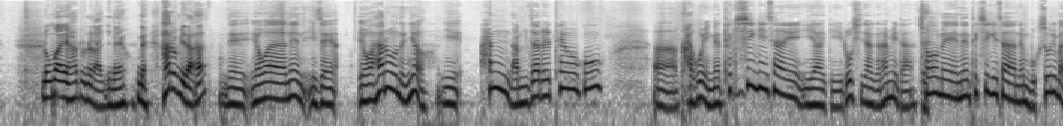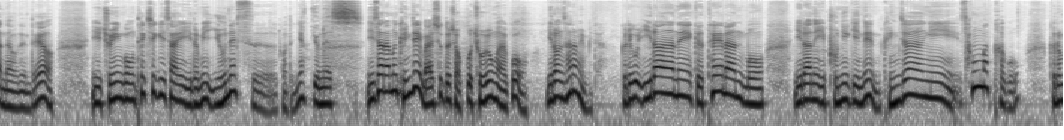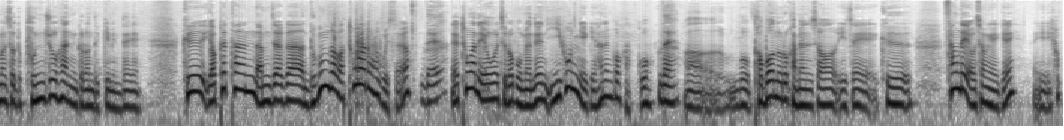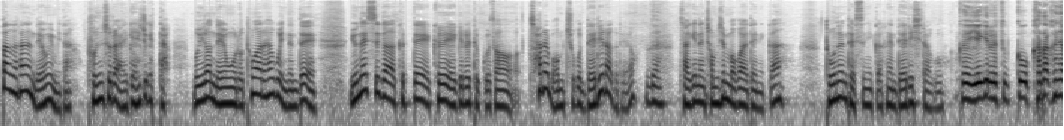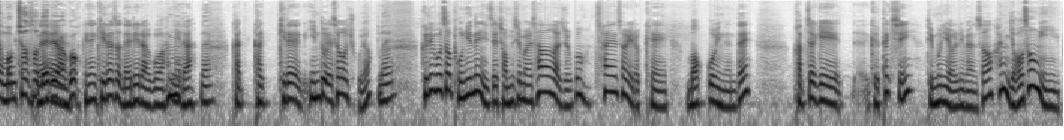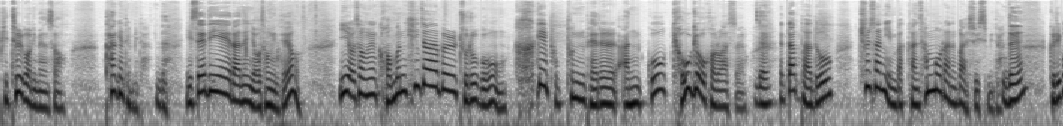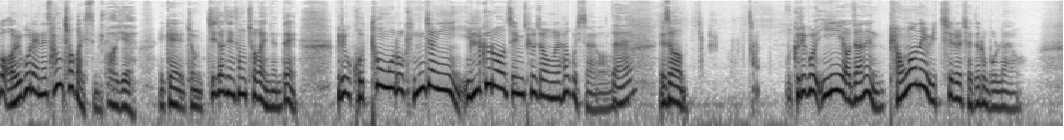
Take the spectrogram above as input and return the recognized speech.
로마의 하루는 아니네요. 네, 하루입니다. 네, 영화는 이제 영화 하루는요. 이 한 남자를 태우고 어, 가고 있는 택시 기사의 이야기로 시작을 합니다. 네. 처음에는 택시 기사는 목소리만 나오는데요. 이 주인공 택시 기사의 이름이 유네스거든요. 유네스. 이 사람은 굉장히 말수도 적고 조용하고 이런 사람입니다. 그리고 이란의 그 테헤란 뭐 이란의 이 분위기는 굉장히 상막하고 그러면서도 분주한 그런 느낌인데 그 옆에 탄 남자가 누군가와 통화를 하고 있어요. 네. 네 통화 내용을 들어보면은 이혼 얘기하는 것 같고, 네. 어뭐 법원으로 가면서 이제 그 상대 여성에게 협박을 하는 내용입니다. 분수를 알게 해주겠다. 뭐 이런 내용으로 통화를 하고 있는데 유네스가 그때 그 얘기를 듣고서 차를 멈추고 내리라 그래요. 네. 자기는 점심 먹어야 되니까 돈은 됐으니까 그냥 내리시라고. 그 얘기를 듣고 가다 그냥 멈춰서 네, 내리라고? 그냥 길에서 내리라고 합니다. 네. 네. 가, 가, 길에 인도에 세워주고요. 네. 그리고서 본인은 이제 점심을 사와가지고 차에서 이렇게 먹고 있는데 갑자기 그 택시 뒷문이 열리면서 한 여성이 비틀거리면서 타게 됩니다. 네. 이 세디에라는 여성인데요. 이 여성은 검은 히잡을 두르고 크게 부푼 배를 안고 겨우겨우 걸어왔어요. 네. 딱 봐도 출산이 임박한 산모라는 걸 알 수 있습니다. 네. 그리고 얼굴에는 상처가 있습니다. 어, 예. 이게 좀 찢어진 상처가 있는데 그리고 고통으로 굉장히 일그러진 표정을 하고 있어요. 네. 그래서 그리고 이 여자는 병원의 위치를 제대로 몰라요.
